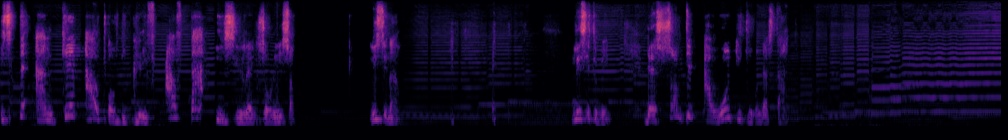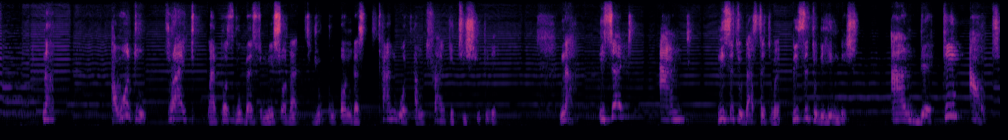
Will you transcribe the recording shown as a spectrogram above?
It said, and came out of the grave after his resurrection. Listen now. Listen to me. There's something I want you to understand. Now, I want to try to, my possible best to make sure that you could understand what I'm trying to teach you today. Now, he said, and listen to that statement, listen to the English. And they came out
